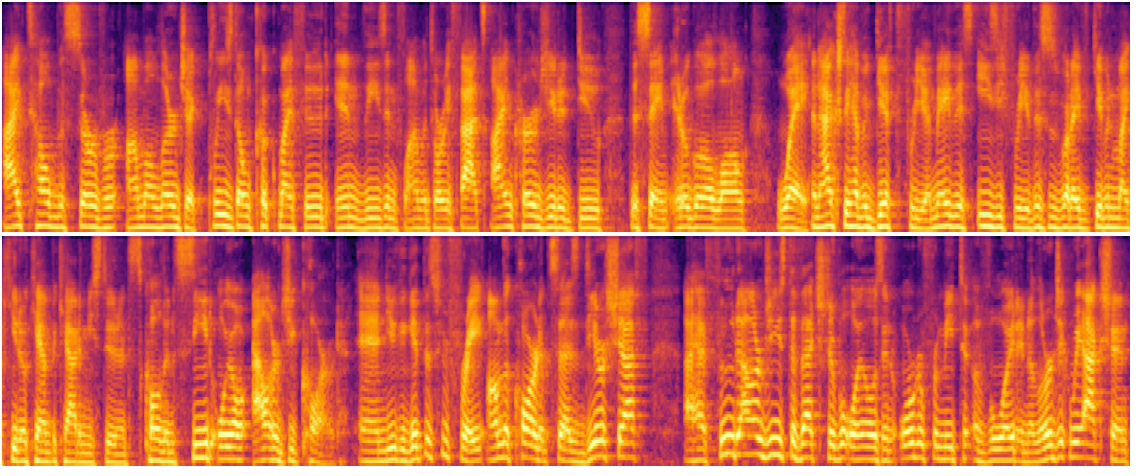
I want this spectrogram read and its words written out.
I tell the server I'm allergic. Please don't cook my food in these inflammatory fats. I encourage you to do the same. It'll go a long way. And I actually have a gift for you. I made this easy for you. This is what I've given my Keto Camp Academy students. It's called a seed oil allergy card. And you can get this for free. On the card, it says, Dear Chef, I have food allergies to vegetable oils. In order for me to avoid an allergic reaction,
